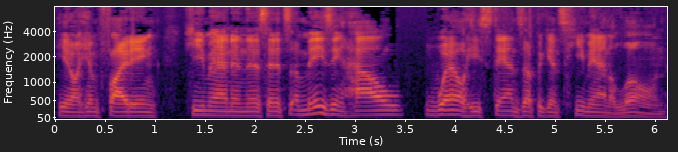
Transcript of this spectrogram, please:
you know, him fighting He-Man in this, and it's amazing how well he stands up against He-Man alone.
